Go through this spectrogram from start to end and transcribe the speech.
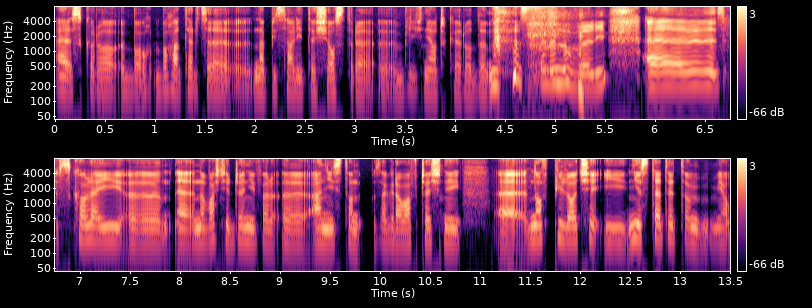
e, skoro bo, bohaterce e, napisali tę siostrę e, bliźniaczkę rodem z telenoweli. Z- kolei, no właśnie Jennifer Aniston zagrała wcześniej no w pilocie i niestety to miał,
